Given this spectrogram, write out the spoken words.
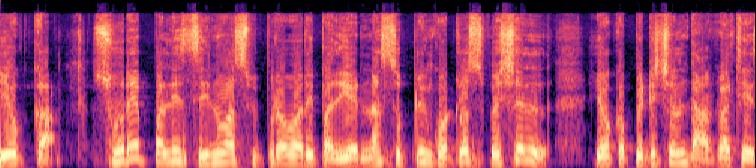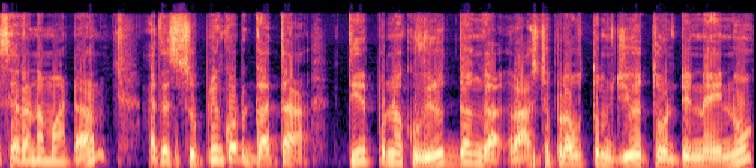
ఈ యొక్క సూరేపల్లి శ్రీనివాస్ ఫిబ్రవరి పదిహేడున సుప్రీంకోర్టులో స్పెషల్ ఈ యొక్క పిటిషన్ దాఖలు చేశారన్నమాట. అయితే సుప్రీంకోర్టు గత తీర్పునకు విరుద్ధంగా రాష్ట్ర ప్రభుత్వం జియో ట్వంటీ ను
